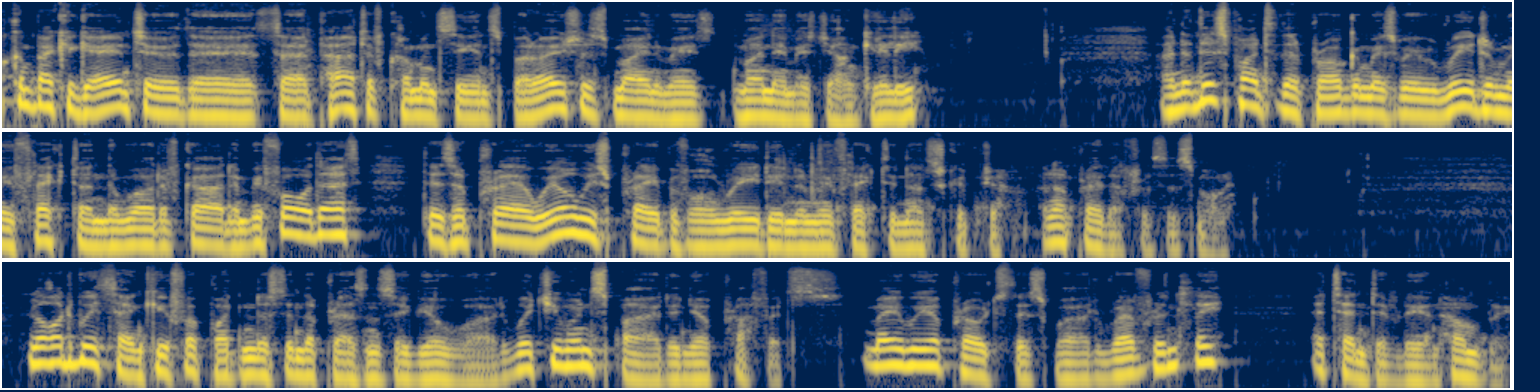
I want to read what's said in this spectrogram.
welcome back again to the third part of Come and See Inspirations. My name is, my name is John Keeley. And at this point of the program is we read and reflect on the Word of God. And before that, there's a prayer. We always pray before reading and reflecting on Scripture. And I'll pray that for us this morning. Lord, we thank you for putting us in the presence of your Word, which you inspired in your prophets. May we approach this Word reverently, attentively, and humbly.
